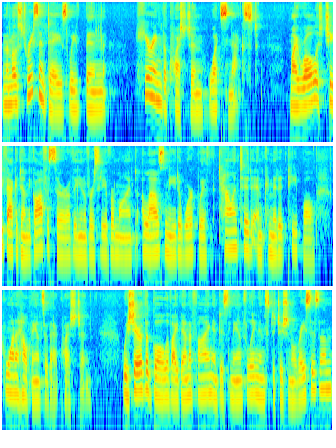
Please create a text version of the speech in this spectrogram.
In the most recent days, we've been hearing the question, what's next? My role as Chief Academic Officer of the University of Vermont allows me to work with talented and committed people who want to help answer that question. We share the goal of identifying and dismantling institutional racism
